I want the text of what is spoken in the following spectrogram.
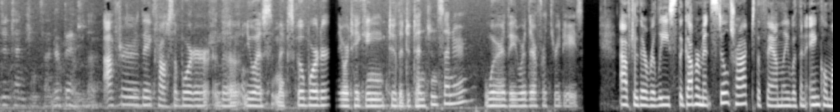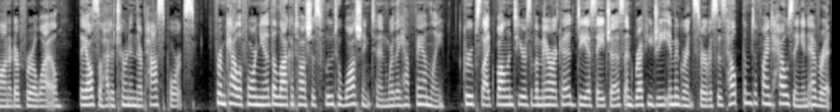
Detention center. After they crossed the border, the U.S. Mexico border, they were taken to the detention center where they were there for three days. After their release, the government still tracked the family with an ankle monitor for a while. They also had to turn in their passports. From California, the Lakatoshes flew to Washington, where they have family. Groups like Volunteers of America, DSHS, and Refugee Immigrant Services helped them to find housing in Everett.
